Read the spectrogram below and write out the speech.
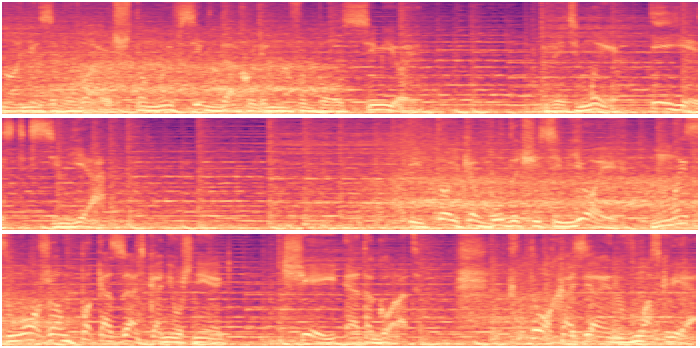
Но они забывают, что мы всегда ходим на футбол с семьей. Ведь мы и есть семья. И только будучи семьей, сможем показать конюшне, чей это город. Кто хозяин в Москве?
